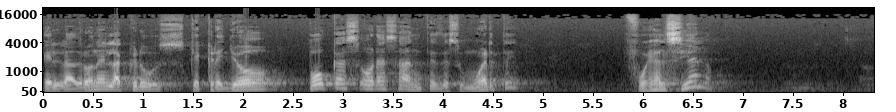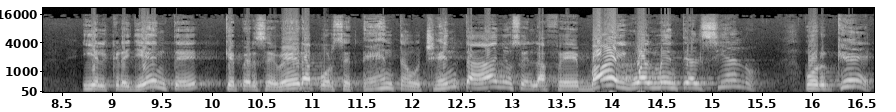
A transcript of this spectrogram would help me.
el ladrón en la cruz que creyó pocas horas antes de su muerte, fue al cielo. Y el creyente que persevera por 70, 80 años en la fe va igualmente al cielo. ¿Por qué?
